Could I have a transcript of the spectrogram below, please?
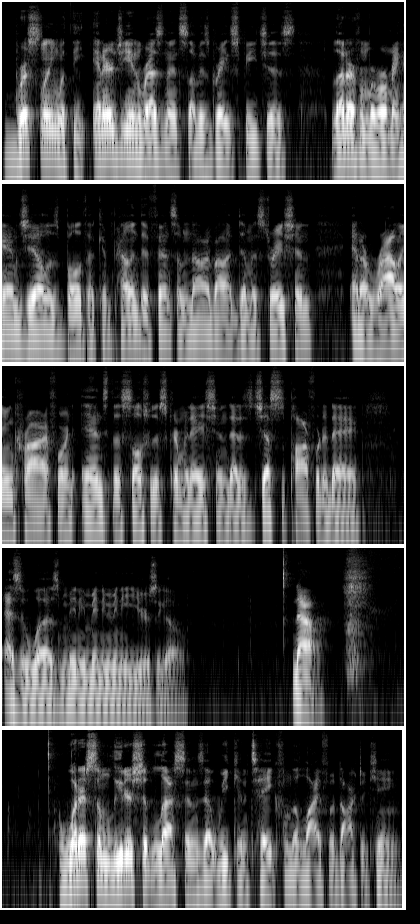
Bristling with the energy and resonance of his great speeches, Letter from a Birmingham Jail is both a compelling defense of nonviolent demonstration and a rallying cry for an end to the social discrimination that is just as powerful today as it was many, many, many years ago. Now, what are some leadership lessons that we can take from the life of Dr. King?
